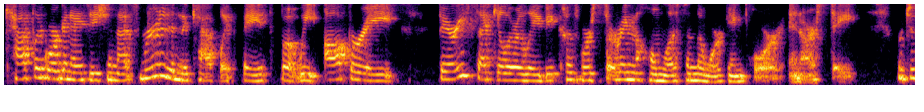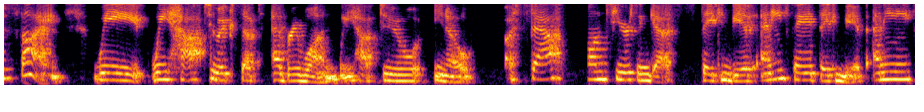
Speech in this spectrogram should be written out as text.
catholic organization that's rooted in the catholic faith but we operate very secularly because we're serving the homeless and the working poor in our state which is fine. We we have to accept everyone. We have to you know a staff volunteers and guests. They can be of any faith, they can be of any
